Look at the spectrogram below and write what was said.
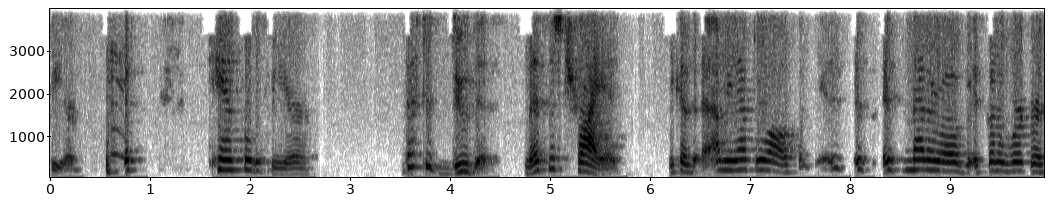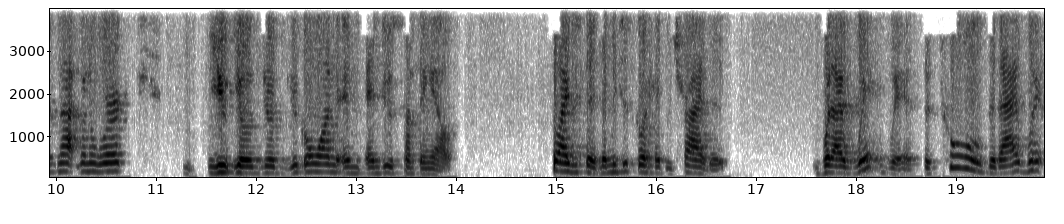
fear. Cancel the fear. Let's just do this. Let's just try it. Because, I mean, after all, it's, it's, it's a matter of it's going to work or it's not going to work. You, you'll, you'll, you go on and, and do something else. So I just said, let me just go ahead and try this. What I went with, the tools that I went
